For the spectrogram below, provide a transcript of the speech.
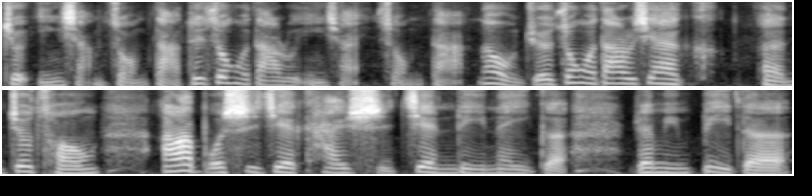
就影响重大，对中国大陆影响也重大。那我觉得中国大陆现在，嗯、呃，就从阿拉伯世界开始建立那个人民币的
